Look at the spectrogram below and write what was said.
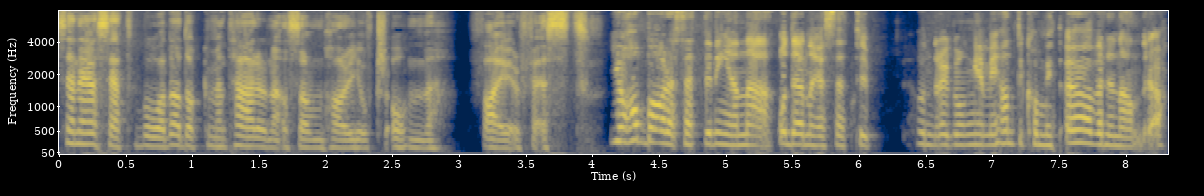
sen har jag sett båda dokumentärerna som har gjorts om Firefest. Jag har bara sett den ena och den har jag sett typ hundra gånger men jag har inte kommit över den andra.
